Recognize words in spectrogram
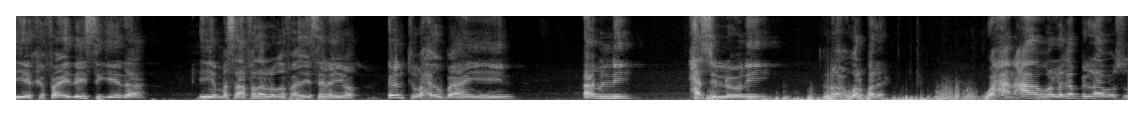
iyo ka faa'iidaysigeeda iyo masaafada looga faa'idaysanayo intu waxay u baahan yihiin amni xasillooni nooc walba leh. Waxaan caawa laga bilaabo isu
